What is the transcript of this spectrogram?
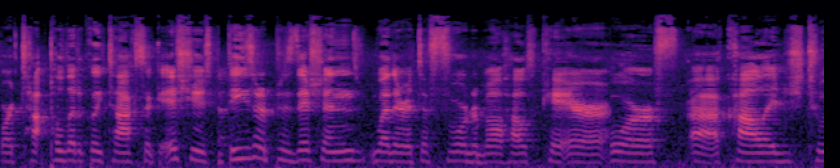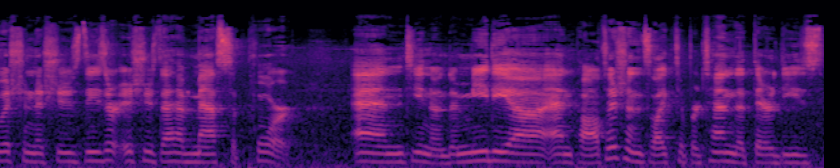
or to- politically toxic issues, these are positions, whether it's affordable health care or uh, college tuition issues, these are issues that have mass support. And, you know, the media and politicians like to pretend that they're these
